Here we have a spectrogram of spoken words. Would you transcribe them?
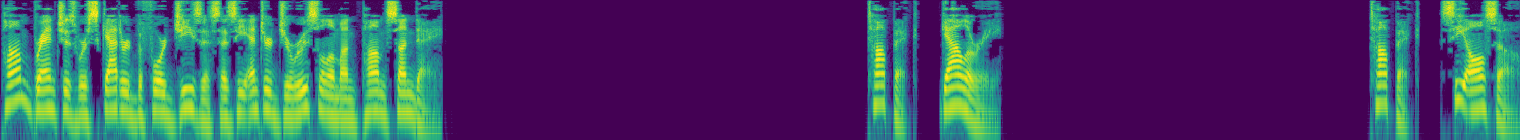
Palm branches were scattered before Jesus as he entered Jerusalem on Palm Sunday. Gallery See also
